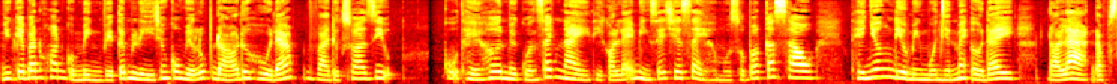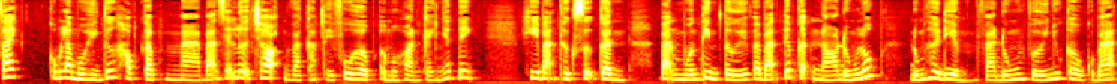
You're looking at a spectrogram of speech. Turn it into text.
những cái băn khoăn của mình về tâm lý trong công việc lúc đó được hồi đáp và được xoa dịu. Cụ thể hơn về cuốn sách này thì có lẽ mình sẽ chia sẻ ở một số podcast sau. Thế nhưng điều mình muốn nhấn mạnh ở đây đó là đọc sách cũng là một hình thức học tập mà bạn sẽ lựa chọn và cảm thấy phù hợp ở một hoàn cảnh nhất định. Khi bạn thực sự cần, bạn muốn tìm tới và bạn tiếp cận nó đúng lúc, đúng thời điểm và đúng với nhu cầu của bạn.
